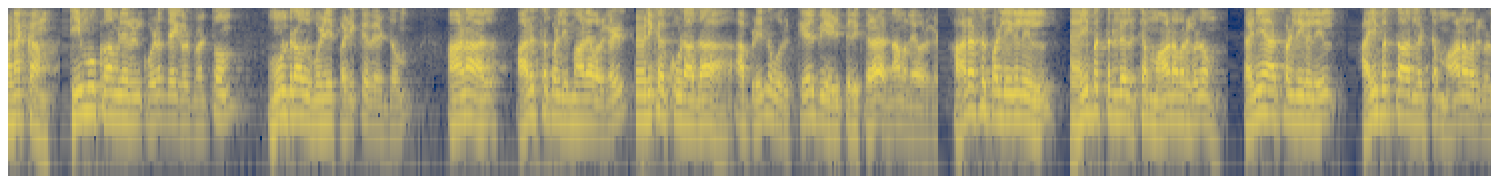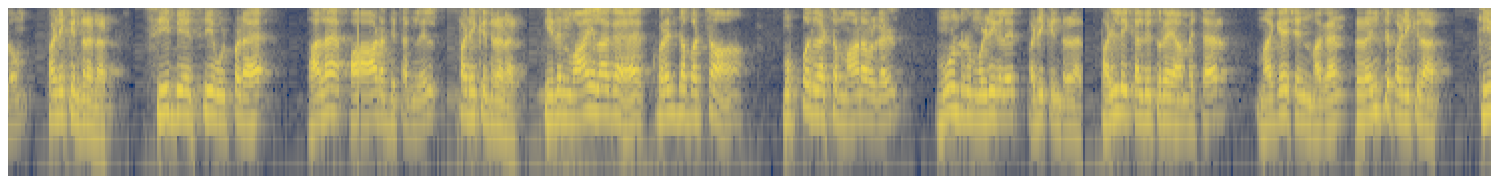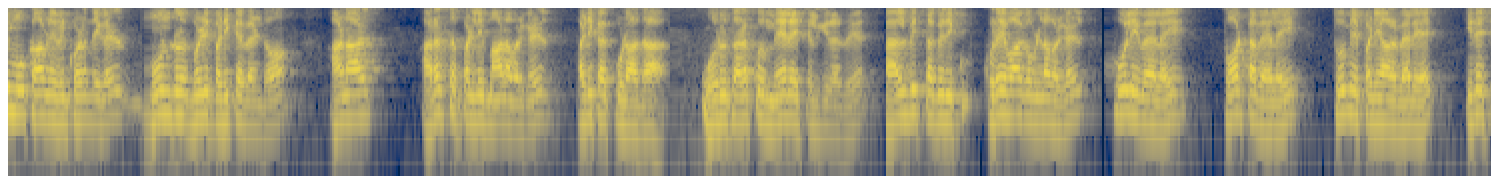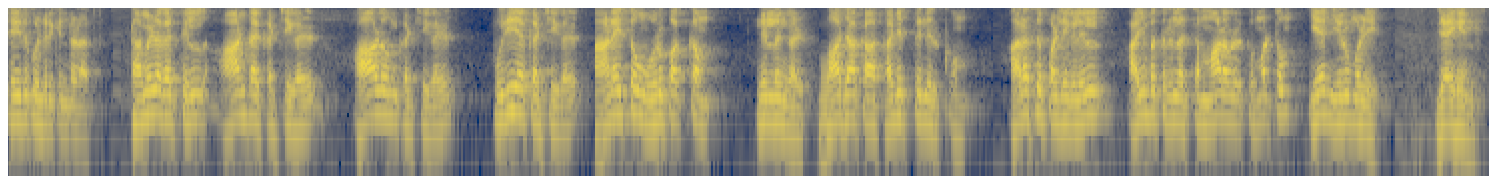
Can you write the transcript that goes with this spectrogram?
வணக்கம். திமுகவினரின் குழந்தைகள் மட்டும் மூன்றாவது மொழி படிக்க வேண்டும். ஆனால் அரசு பள்ளி மாணவர்கள் படிக்கக்கூடாதா அப்படின்னு ஒரு கேள்வி எழுப்பியிருக்கிறார் அண்ணாமலை அவர்கள். அரசு பள்ளிகளில் ஐம்பத்தி ரெண்டு லட்சம் மாணவர்களும் தனியார் பள்ளிகளில் ஐம்பத்தாறு லட்சம் மாணவர்களும் படிக்கின்றனர். சிபிஎஸ்இ உட்பட பல பாடத்திட்டங்களில் படிக்கின்றனர். இதன் வாயிலாக குறைந்தபட்சம் முப்பது லட்சம் மாணவர்கள் மூன்று மொழிகளை படிக்கின்றனர். பள்ளி கல்வித்துறை அமைச்சர் மகேஷின் மகன் பிரெஞ்சு படிக்கிறார். திமுகவினரின் குழந்தைகள் மூன்று மொழி படிக்க வேண்டும். ஆனால் அரசு பள்ளி மாணவர்கள் படிக்கக்கூடாதா ஒரு தரப்பு மேலே செல்கிறது. கல்வி தகுதி குறைவாக உள்ளவர்கள் கூலி வேலை தோட்ட வேலை தூய்மை பணியாளர் வேலையை இதை செய்து கொண்டிருக்கின்றனர். தமிழகத்தில் ஆண்ட கட்சிகள் ஆளும் கட்சிகள் புதிய கட்சிகள் அனைத்தும் ஒரு பக்கம் நில்லுங்கள். பாஜக தனித்து நிற்கும். அரசு பள்ளிகளில் ஐம்பத்தி ரெண்டு லட்சம் மாணவர்களுக்கு மட்டும் ஏன் இருமொழி? ஜெய்ஹிந்த்.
